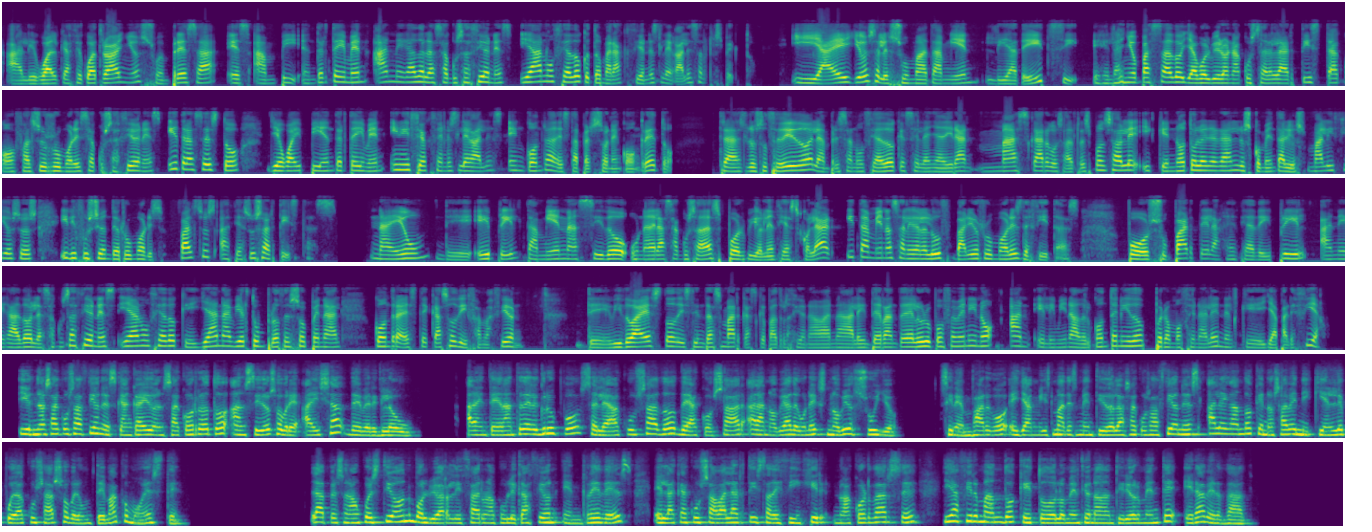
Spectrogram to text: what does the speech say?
Al igual que hace cuatro años, su empresa, S&P Entertainment, ha negado las acusaciones y ha anunciado que tomará acciones legales al respecto. Y a ello se le suma también Lia de Itzy. El año pasado ya volvieron a acusar al artista con falsos rumores y acusaciones, y tras esto, JYP Entertainment inició acciones legales en contra de esta persona en concreto. Tras lo sucedido, la empresa ha anunciado que se le añadirán más cargos al responsable y que no tolerarán los comentarios maliciosos y difusión de rumores falsos hacia sus artistas. Naeum, de April, también ha sido una de las acusadas por violencia escolar y también ha salido a la luz varios rumores de citas. Por su parte, la agencia de April ha negado las acusaciones y ha anunciado que ya han abierto un proceso penal contra este caso de difamación. Debido a esto, distintas marcas que patrocinaban a la integrante del grupo femenino han eliminado el contenido promocional en el que ella aparecía. Y unas acusaciones que han caído en saco roto han sido sobre Aisha de Everglow. A la integrante del grupo se le ha acusado de acosar a la novia de un exnovio suyo. Sin embargo, ella misma ha desmentido las acusaciones, alegando que no sabe ni quién le puede acusar sobre un tema como este. La persona en cuestión volvió a realizar una publicación en redes en la que acusaba al artista de fingir no acordarse y afirmando que todo lo mencionado anteriormente era verdad.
